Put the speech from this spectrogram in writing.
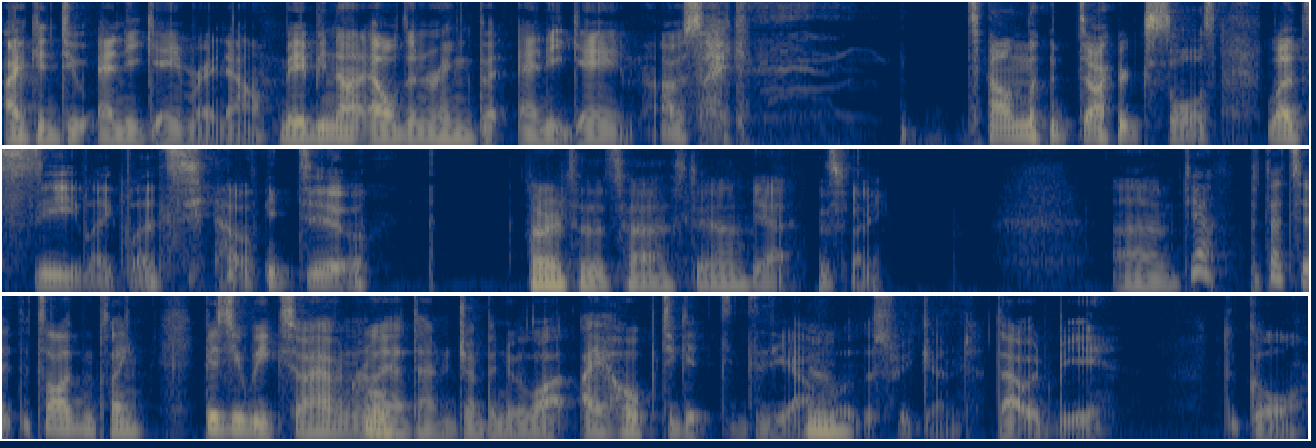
i could do any game right now. Maybe not elden ring but any game. I was like download dark souls. Let's see. Like let's see how we do put her to the test yeah. Yeah it's funny. Um yeah but that's it. That's all i've been playing. Busy week so i haven't really Cool. had time to jump into a lot. I hope to get to diablo this weekend. That would be the goal.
